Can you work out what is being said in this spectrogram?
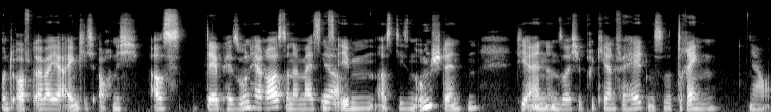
Und oft aber ja eigentlich auch nicht aus der Person heraus, sondern meistens ja. eben aus diesen Umständen, die einen in solche prekären Verhältnisse drängen. Ja.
